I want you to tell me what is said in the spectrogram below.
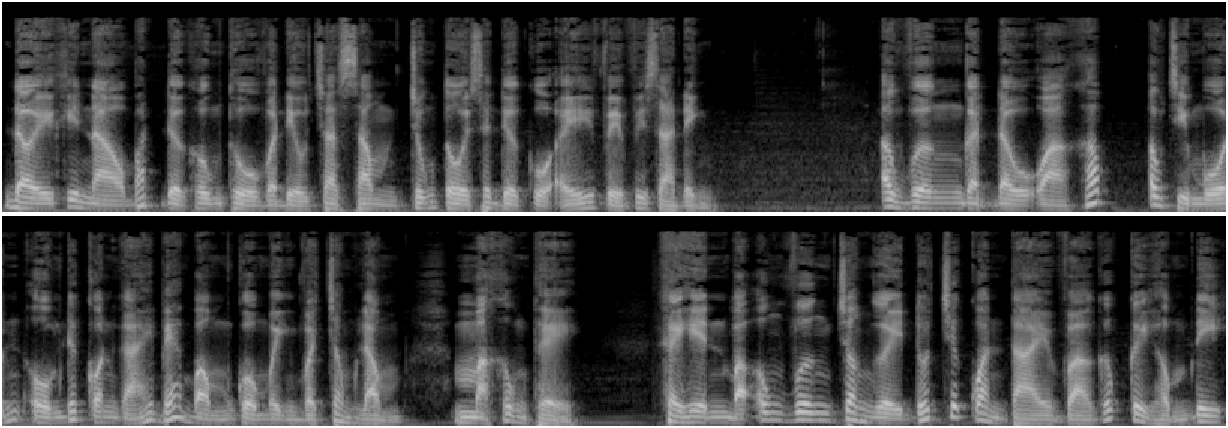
Đợi khi nào bắt được hung thủ và điều tra xong, chúng tôi sẽ đưa cô ấy về với gia đình. Ông Vương gật đầu òa khóc. Ông chỉ muốn ôm đứa con gái bé bỏng của mình vào trong lòng, mà không thể. Khải Hiền bảo ông Vương cho người đốt chiếc quan tài và gốc cây hồng đi,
